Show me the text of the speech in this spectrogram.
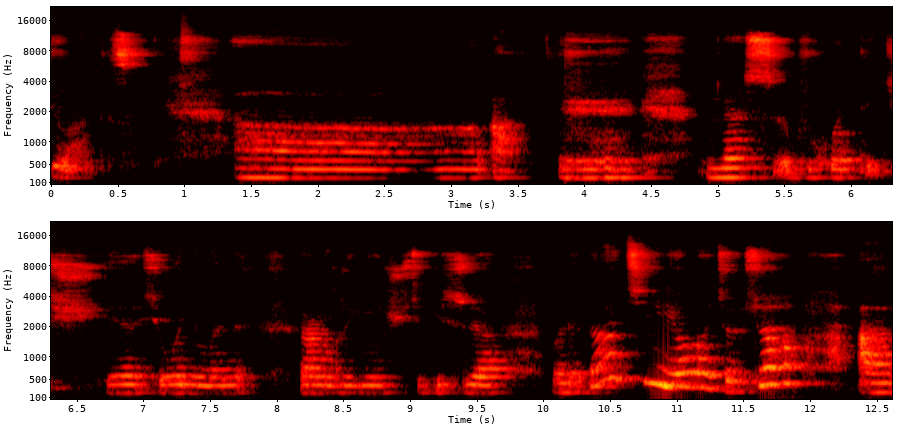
пілатес. А, У нас виходить ще сьогодні в мене ранок закінчиться після медитації, йога, це все. А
